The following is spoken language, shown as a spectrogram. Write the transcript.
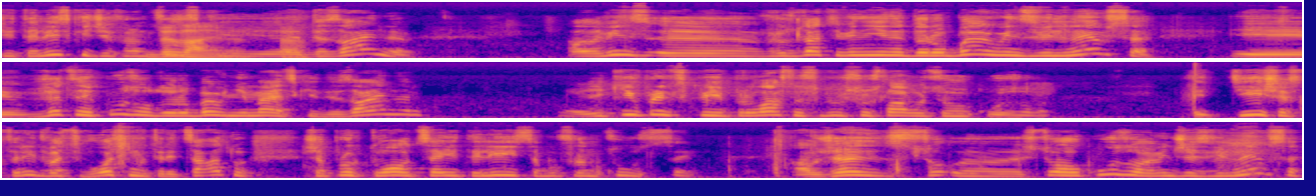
чи італійський, чи французький Дизайнер, е, так. дизайнер. Але він е, в результаті він її не доробив, він звільнився. І вже цей кузов доробив німецький дизайнер, який, в принципі, і привласнив собі всю славу цього кузова. Ті ще старі 28 30 ще проектував цей італієць або француз цей. А вже з, е, з цього кузова він вже звільнився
